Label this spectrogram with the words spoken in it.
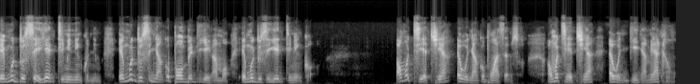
Emu do sɛ yɛntumi ni nkunim emu do sɛ nyankopɔn bɛdi yɛ hwamɔ emu do sɛ yɛntumi nkɔ. Wɔn te atua wɔ nyankopɔn asɛm so. Wɔn te atua wɔ deɛ nyame aka ho.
